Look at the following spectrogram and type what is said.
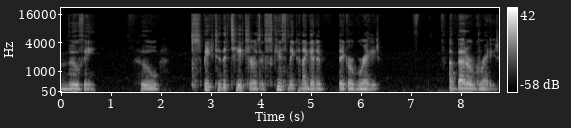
movie who speak to the teachers, excuse me, can I get a bigger grade? A better grade.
